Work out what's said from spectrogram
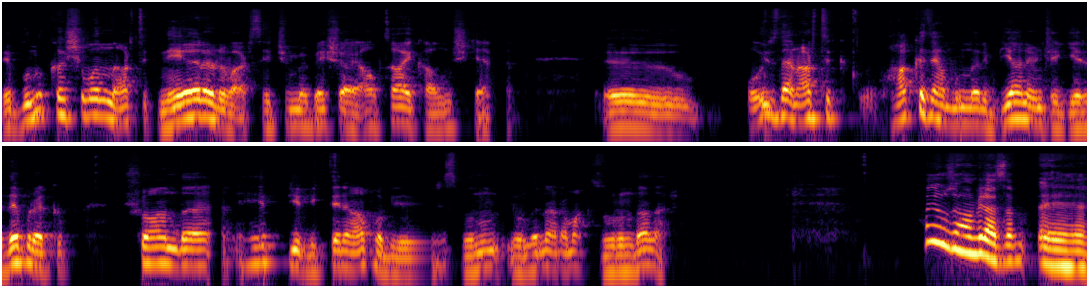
Ve bunu kaşımanın artık ne yararı var seçime 5 ay 6 ay kalmışken? Ee, o yüzden artık hakikaten bunları bir an önce geride bırakıp şu anda hep birlikte ne yapabiliriz? Bunun yollarını aramak zorundalar. Hadi o zaman biraz da e,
